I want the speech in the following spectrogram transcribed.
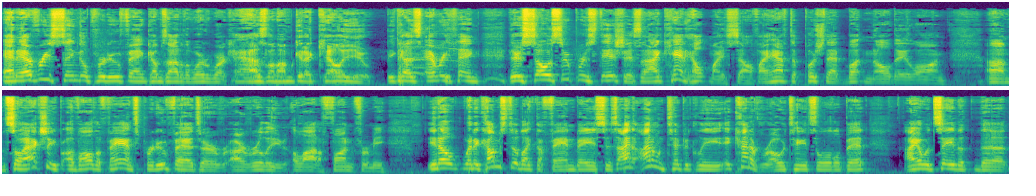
And every single Purdue fan comes out of the woodwork, Haslam, I'm going to kill you. Because everything, they're so superstitious, and I can't help myself. I have to push that button all day long. Um, so, actually, of all the fans, Purdue fans are, are really a lot of fun for me you know, when it comes to like the fan bases, I, I don't typically, it kind of rotates a little bit. I would say that the,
